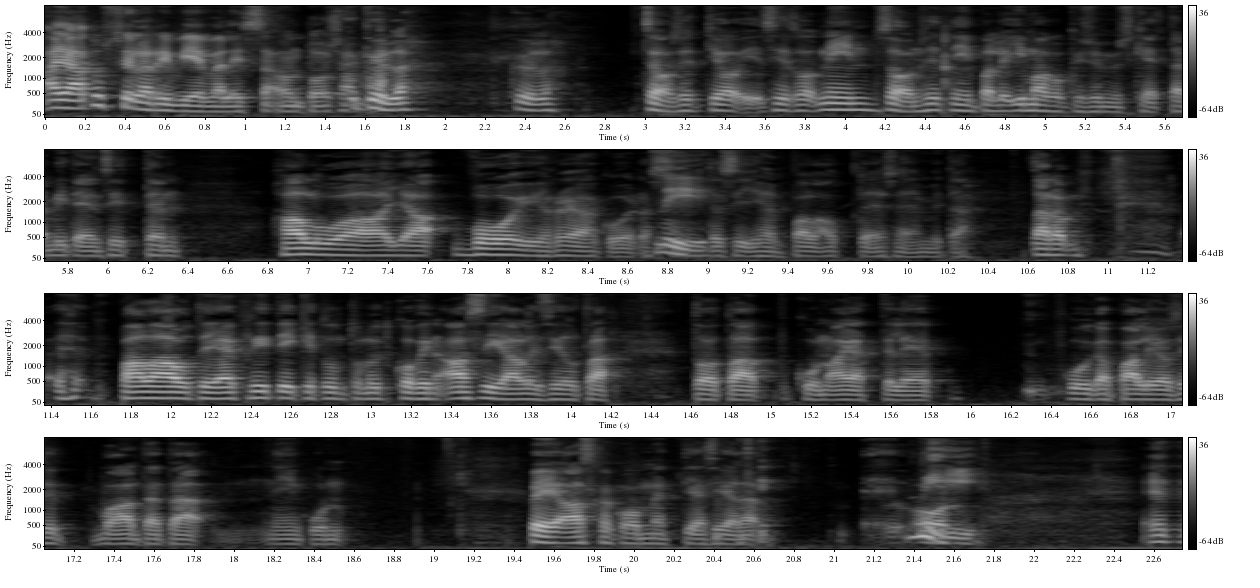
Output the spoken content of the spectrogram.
ajatus siellä rivien välissä on tuo sama. Kyllä, kyllä. Se on sitten jo, siis on, niin, se on sitten niin paljon imagokysymyskin, että miten sitten haluaa ja voi reagoida niin. sitten siihen palautteeseen, mitä... Tai no, palaute ja kritiikki tuntuu nyt kovin asiallisilta, tota, kun ajattelee, kuinka paljon sit vaan tätä niin kuin, P-aska-kommenttia siellä niin. on. Niin. Et,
